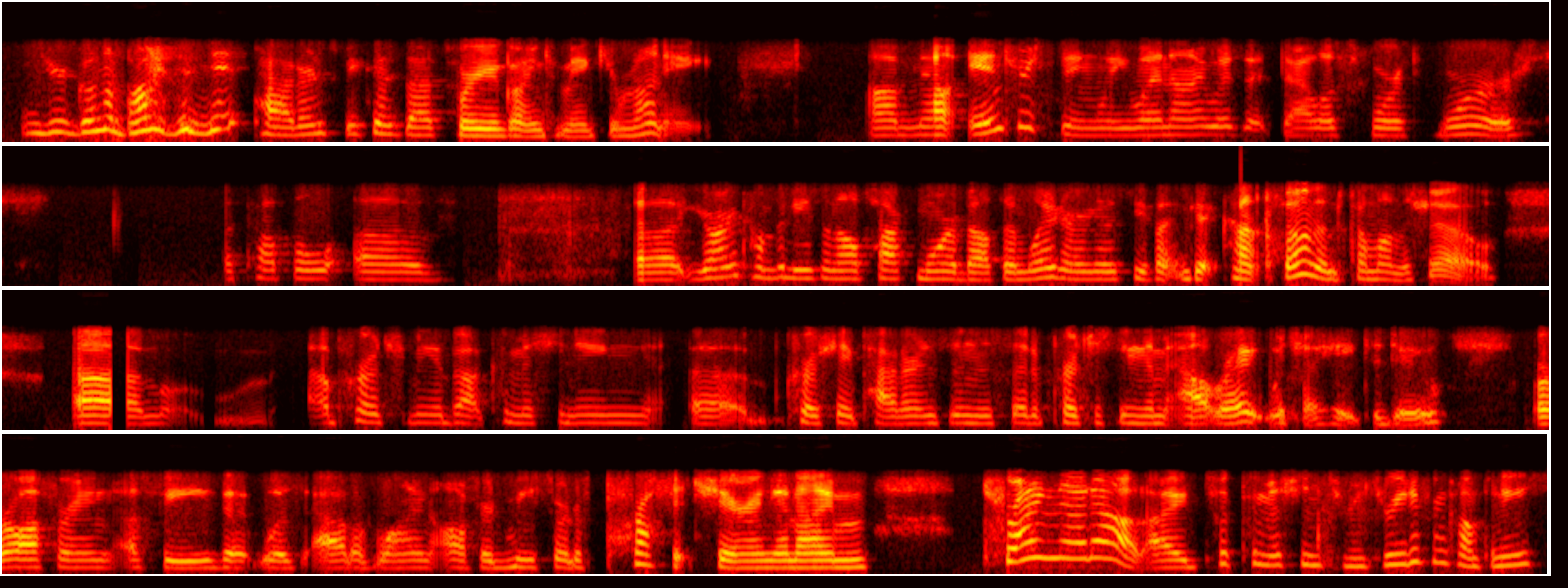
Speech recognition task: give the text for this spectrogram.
you're going to buy the knit patterns because that's where you're going to make your money. Um, now, interestingly, when I was at Dallas Fort Worth, a couple of uh, yarn companies, and I'll talk more about them later. I'm going to see if I can get some of them to come on the show. Um, approached me about commissioning uh, crochet patterns, and instead of purchasing them outright, which I hate to do, or offering a fee that was out of line, offered me sort of profit sharing, and I'm trying that out. I took commissions from three different companies.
